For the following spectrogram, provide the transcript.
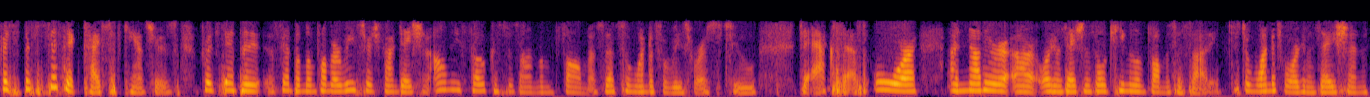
For specific types of cancers, for example, example Lymphoma Research Foundation only focuses on lymphoma, so that's a wonderful resource to, to access. Or another uh, organization is the Leukemia Lymphoma Society, just a wonderful organization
